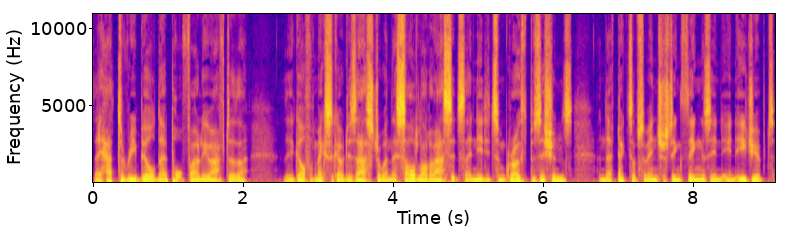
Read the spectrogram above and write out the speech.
They had to rebuild their portfolio after the the Gulf of Mexico disaster when they sold a lot of assets. They needed some growth positions, and they've picked up some interesting things in in Egypt,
